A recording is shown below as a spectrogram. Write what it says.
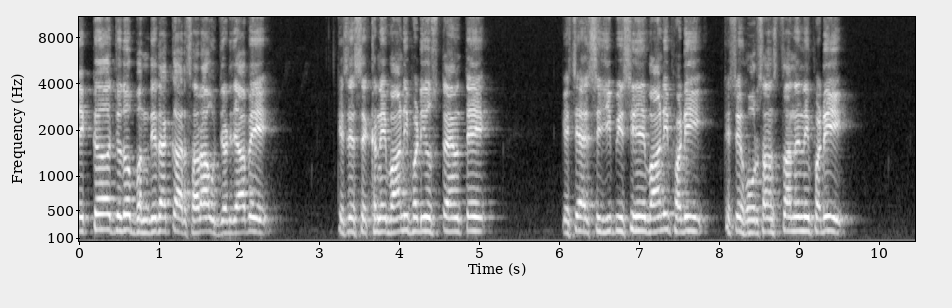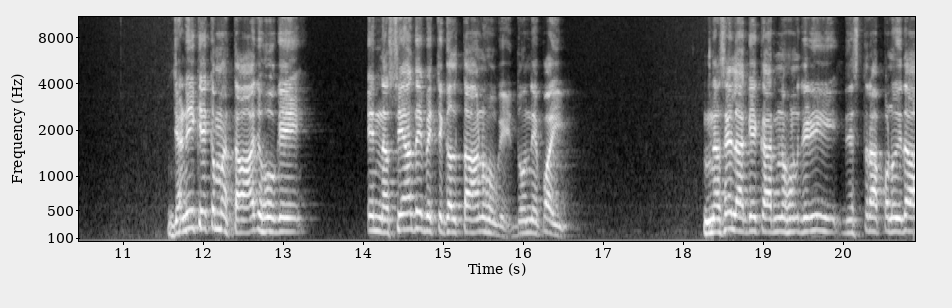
ਇੱਕ ਜਦੋਂ ਬੰਦੇ ਦਾ ਘਰ ਸਾਰਾ ਉੱਜੜ ਜਾਵੇ ਕਿਸੇ ਸਿੱਖ ਨੇ ਬਾਹ ਨਹੀਂ ਫੜੀ ਉਸ ਟਾਈਮ ਤੇ, ਕਿਸੇ ਐਸਜੀਪੀਸੀ ਨੇ ਬਾਹ ਨਹੀਂ ਫੜੀ, ਕਿਸੇ ਹੋਰ ਸੰਸਥਾ ਨੇ ਨਹੀਂ ਫੜੀ। ਜਾਣੀ ਕਿ ਇੱਕ ਮਹਤਾਜ ਹੋ ਗਏ, ਇਹ ਨਸ਼ਿਆਂ ਦੇ ਵਿੱਚ ਗਲਤਾਨ ਹੋ ਗਏ ਦੋਨੇ ਭਾਈ। ਨਸ਼ੇ ਲਾਗੇ ਕਰਨ ਹੁਣ ਜਿਹੜੀ ਜਿਸ ਤਰ੍ਹਾਂ ਆਪਾਂ ਨੂੰ ਇਹਦਾ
